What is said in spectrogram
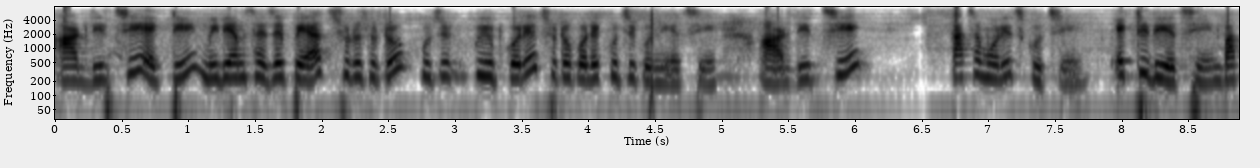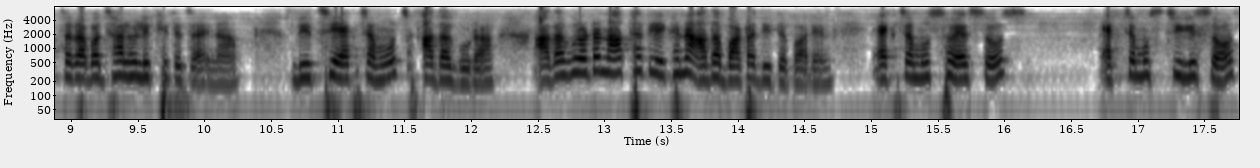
আর দিচ্ছি একটি মিডিয়াম সাইজের পেঁয়াজ, ছোট ছোট কুচি, কিউব করে ছোট করে কুচি করে নিয়েছি। আর দিচ্ছি কাঁচামরিচ কুচি। একটি দিয়েছি, বাচ্চারা আবার ঝাল হলে খেতে চায় না। দিচ্ছি এক চামচ আদা গুঁড়া। আদা গুঁড়াটা না থাকলে এখানে আদা বাটা দিতে পারেন। এক চামচ সয়া সস, এক চামচ চিলি সস,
